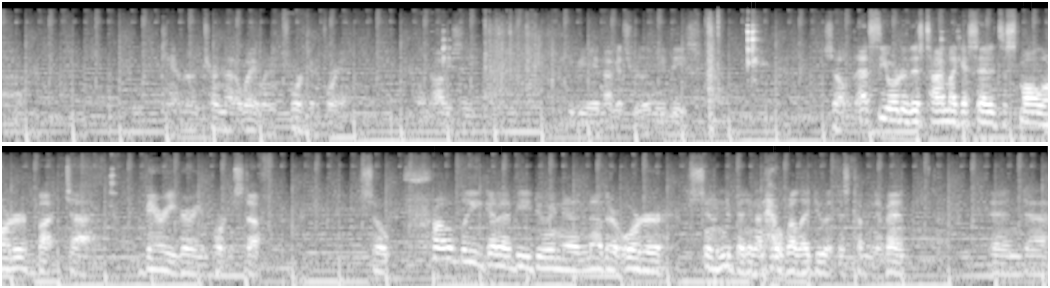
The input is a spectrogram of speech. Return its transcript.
Uh, can't really turn that away when it's working for you. And obviously Nuggets really need these. So that's the order this time. Like I said, it's a small order, but uh, very, very important stuff. So probably gonna be doing another order soon, depending on how well I do at this coming event. And uh,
